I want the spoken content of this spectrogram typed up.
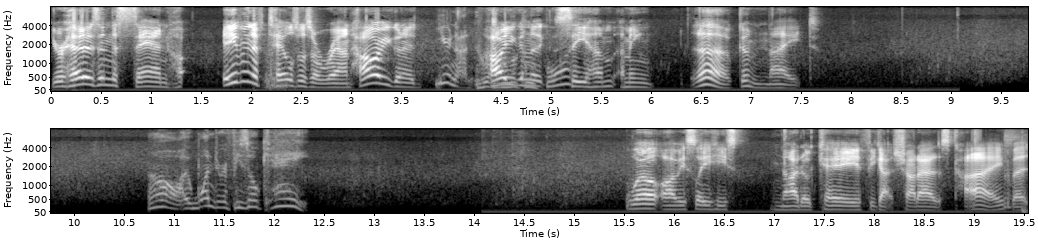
Your head is in the sand. Even if Tails was around, how are you gonna You're not who how are I'm you gonna for. see him? I mean, ugh, good night. Oh, I wonder if he's okay. Well, obviously he's not okay if he got shot out of the sky, but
